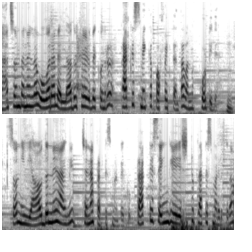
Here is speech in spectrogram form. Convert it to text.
ಮ್ಯಾಥ್ಸ್ ಅಂತಾನೆಲ್ಲ ಓವರ್ ಆಲ್ ಎಲ್ಲದಕ್ಕೂ ಹೇಳಬೇಕು ಅಂದ್ರೆ ಪ್ರಾಕ್ಟೀಸ್ ಮೇಕ್ ಪರ್ಫೆಕ್ಟ್ ಅಂತ ಒಂದು ಕೋಟ್ ಇದೆ. ಸೊ ನೀವು ಯಾವುದನ್ನೇ ಆಗಲಿ ಚೆನ್ನಾಗಿ ಪ್ರಾಕ್ಟೀಸ್ ಮಾಡಬೇಕು. ಪ್ರಾಕ್ಟೀಸ್ ಹೆಂಗೆ ಎಷ್ಟು ಪ್ರಾಕ್ಟೀಸ್ ಮಾಡಿರ್ತೀರೋ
